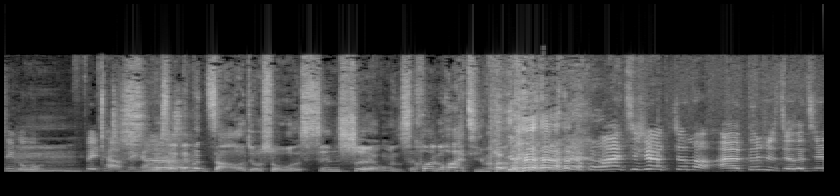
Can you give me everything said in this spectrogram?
这个我嗯。非常非常是。哇塞，那么早就说我的心事，我们换个话题吧。啊，其实真的，哎，顿时觉得其实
